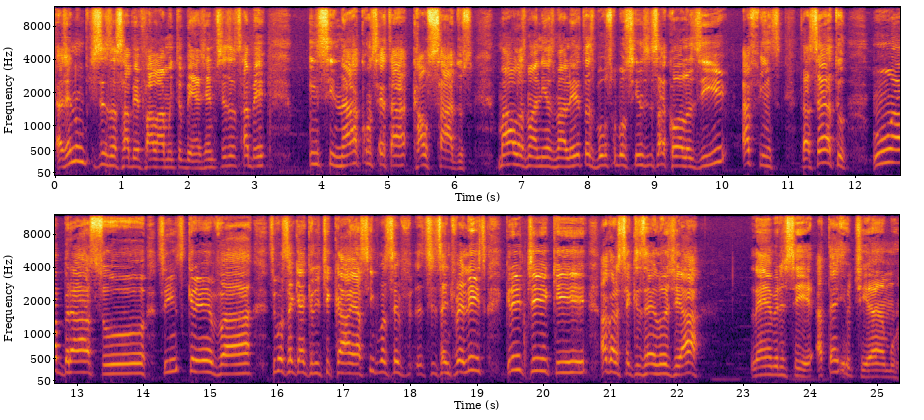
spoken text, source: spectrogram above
a gente não precisa saber falar muito bem, a gente precisa saber ensinar a consertar calçados, malas, malinhas, maletas, bolsa, bolsinhas e sacolas e afins, tá certo? Um abraço, se inscreva. Se você quer criticar, é assim que você se sente feliz, critique. Agora, se você quiser elogiar, lembre-se, até eu te amo.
